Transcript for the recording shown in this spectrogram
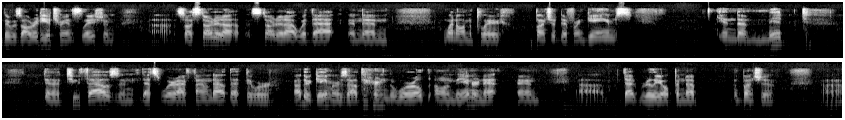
there was already a translation. Uh, so I started out started out with that, and then went on to play bunch of different games. In the mid uh, 2000, that's where I found out that there were other gamers out there in the world on the internet, and uh, that really opened up a bunch of uh,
